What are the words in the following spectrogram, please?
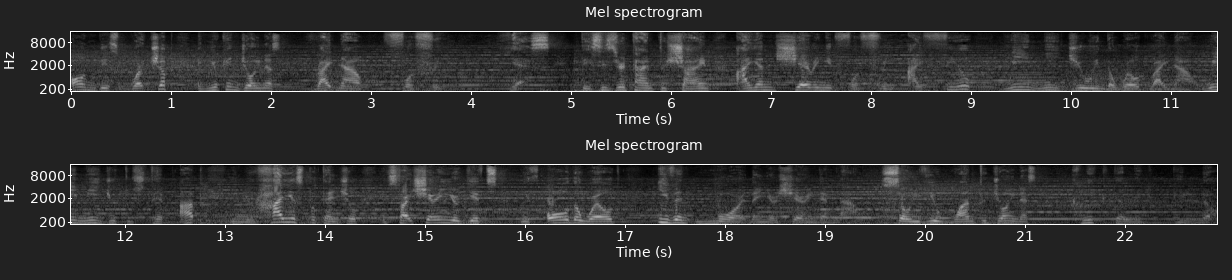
on this workshop, and you can join us right now for free. Yes, this is your time to shine. I am sharing it for free. I feel we need you in the world right now. We need you to step up in your highest potential and start sharing your gifts with all the world even more than you're sharing them now. So if you want to join us, click the link below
